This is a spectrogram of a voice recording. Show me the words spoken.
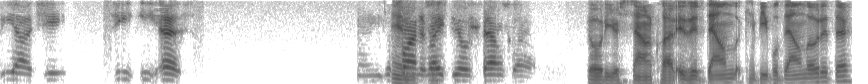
B I G C E S. And you can And find it right there on SoundCloud. Go to your SoundCloud. Is it download? Can people download it there?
